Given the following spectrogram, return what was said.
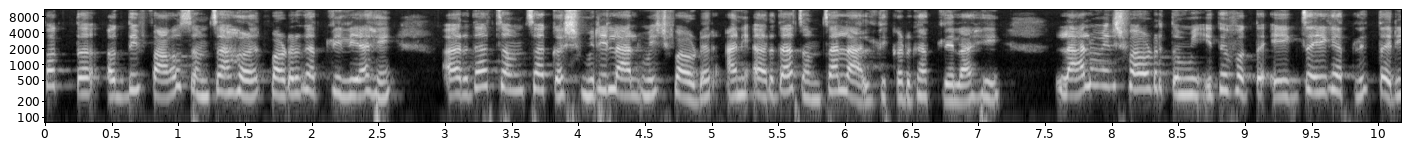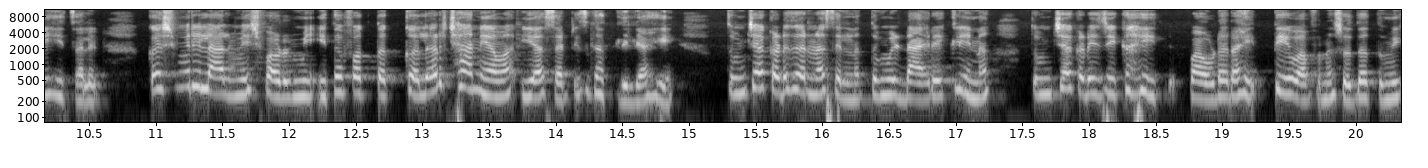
फक्त अगदी पाव चमचा हळद पावडर घातलेली आहे अर्धा चमचा कश्मीरी लाल मिर्च पावडर आणि अर्धा चमचा लाल तिखट घातलेला आहे. लाल मिर्च पावडर तुम्ही इथे फक्त एक जरी घातली तरीही चालेल. कश्मीरी लाल मिर्च पावडर मी इथं फक्त कलर छान यावा यासाठीच घातलेली आहे. तुमच्याकडे जर नसेल ना तुम्ही डायरेक्टली ना तुमच्याकडे जे काही पावडर आहे ते वापरून सुद्धा तुम्ही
